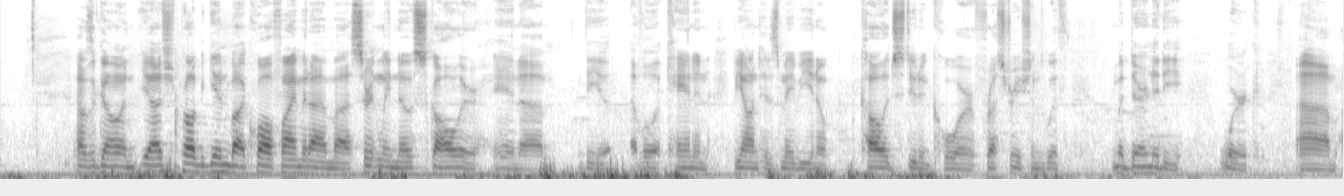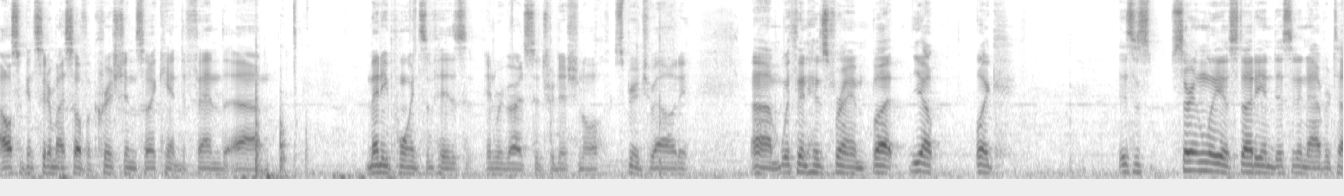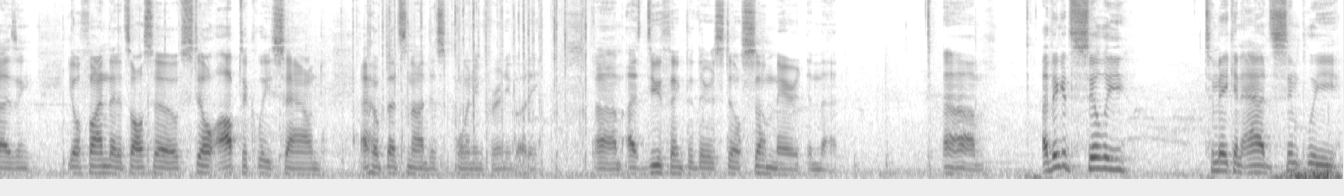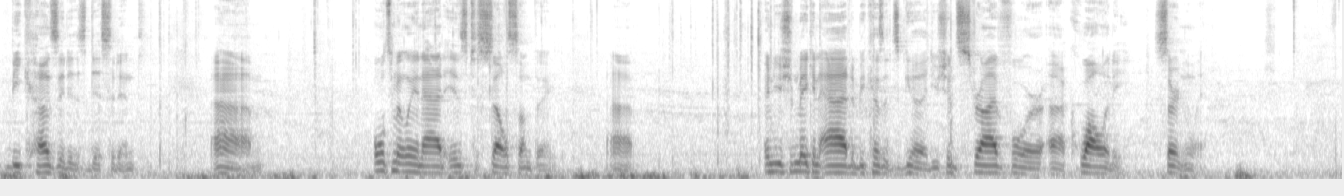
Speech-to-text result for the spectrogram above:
How's it going? Yeah, I should probably begin by qualifying that I'm uh, certainly no scholar in uh, the Evola canon beyond his maybe, you know, college student core frustrations with modernity work. Um, I also consider myself a Christian, so I can't defend um, many points of his in regards to traditional spirituality um, within his frame. But, yeah, like this is certainly a study in dissident advertising. You'll find that it's also still optically sound. I hope that's not disappointing for anybody. Um, I do think that there is still some merit in that. Um, I think it's silly to make an ad simply because it is dissident. Um, ultimately, an ad is to sell something. Uh, and you should make an ad because it's good. You should strive for uh, quality, certainly.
